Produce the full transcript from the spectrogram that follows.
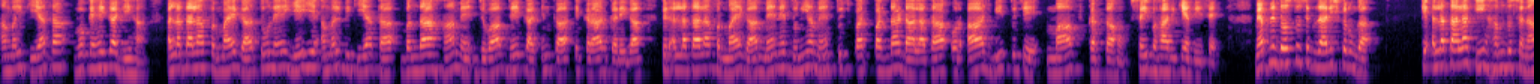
عمل کیا تھا؟ وہ کہے گا جی ہاں۔ اللہ تعالیٰ فرمائے گا، تو نے یہ یہ عمل بھی کیا تھا، بندہ ہاں میں جواب دے کر ان کا اقرار کرے گا۔ پھر اللہ تعالیٰ فرمائے گا، میں نے دنیا میں تجھ پر پردہ ڈالا تھا اور آج بھی تجھ تجھے معاف کرتا ہوں۔ صحیح بہاری کی حدیث ہے۔ میں اپنے دوستوں سے گزارش کروں گا کہ اللہ تعالیٰ کی حمد و ثنا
